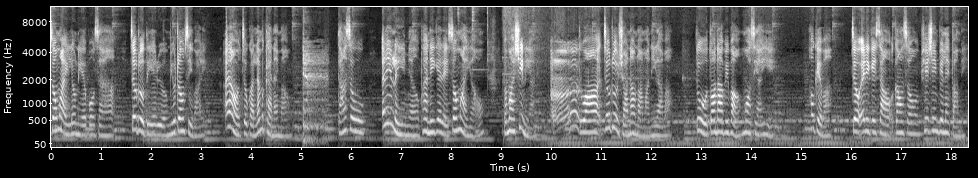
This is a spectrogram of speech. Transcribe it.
စုံးမကြီးလုံနေတဲ့ပုံစံကကျုပ်တို့တရေတွေကိုမျိုးတုံးစေပါတယ်အဲ့ဒါကိုကျုပ်ကလက်မခံနိုင်ပါဘူးဒါဆိုအဲ့ဒီလေရင်မြန်ကိုဖန်တီးခဲ့တဲ့စုံးမကြီးအောင်ဘယ်မှာရှိနေရလဲ။ तू ကကျုပ်တို့ရွာနောက်နာမှာနေတာပါ။သူ့ကိုတွန်းထားပေးပါအောင်မော်ဆရာကြီးရေ။ဟုတ်ကဲ့ပါ။ကျုပ်အဲ့ဒီကိစ္စကိုအကောင်ဆုံးဖြေရှင်းပေးလိုက်ပါမယ်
